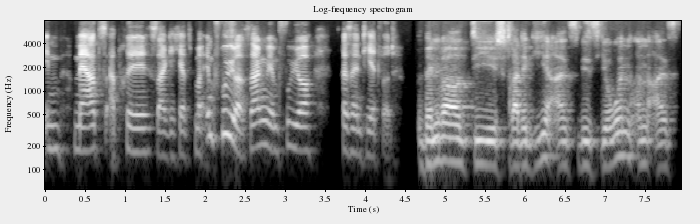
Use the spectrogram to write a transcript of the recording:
im März, April, sage ich jetzt mal, im Frühjahr, sagen wir im Frühjahr, präsentiert wird. Wenn wir die Strategie als Vision und als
